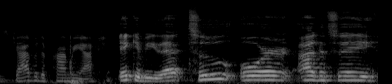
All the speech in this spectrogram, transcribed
is jab at the primary action. It could be that too, or I could say,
